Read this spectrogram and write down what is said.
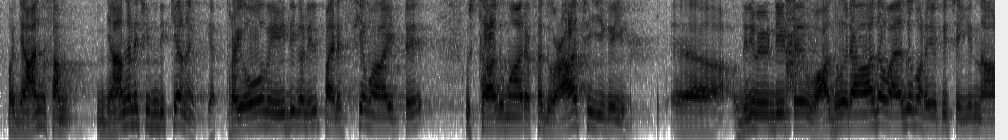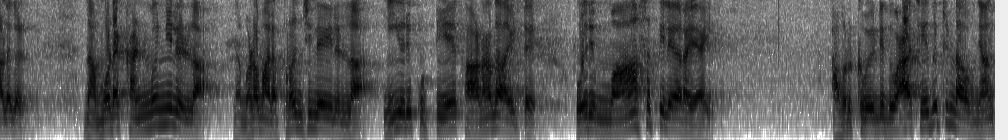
അപ്പൊ ഞാൻ സം ഞാൻ അങ്ങനെ ചിന്തിക്കുകയാണ് എത്രയോ വേദികളിൽ പരസ്യമായിട്ട് ഉസ്താദുമാരൊക്കെ ദുആ ചെയ്യുകയും അതിനു വേണ്ടിയിട്ട് വാദോരാതെ വയത് പറയുകയൊക്കെ ചെയ്യുന്ന ആളുകൾ നമ്മുടെ കൺമുന്നിലുള്ള നമ്മുടെ മലപ്പുറം ജില്ലയിലുള്ള ഈ ഒരു കുട്ടിയെ കാണാതായിട്ട് ഒരു മാസത്തിലേറെയായി. അവർക്ക് വേണ്ടി ദുആ ചെയ്തിട്ടുണ്ടാവും. ഞാൻ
